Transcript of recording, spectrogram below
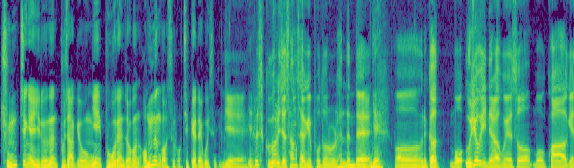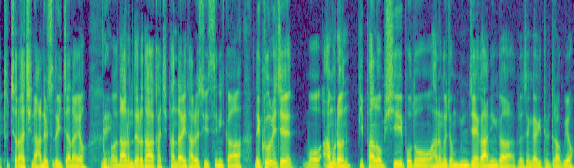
중증에 이르는 부작용이 보고된 적은 없는 것으로 집계되고 있습니다. 예. 예. 그래서 그걸 이제 상세하게 보도를 했는데 예. 어 그러니까 뭐 의료인이라고 해서 뭐 과학에 투철 하지는 않을 수도 있잖아요. 네. 어, 나름대로 다 가치 판단이 다를 수 있으니까. 근데 그걸 이제 뭐 아무런 비판 없이 보도하는 거 좀 문제가 아닌가 그런 생각이 들더라고요.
